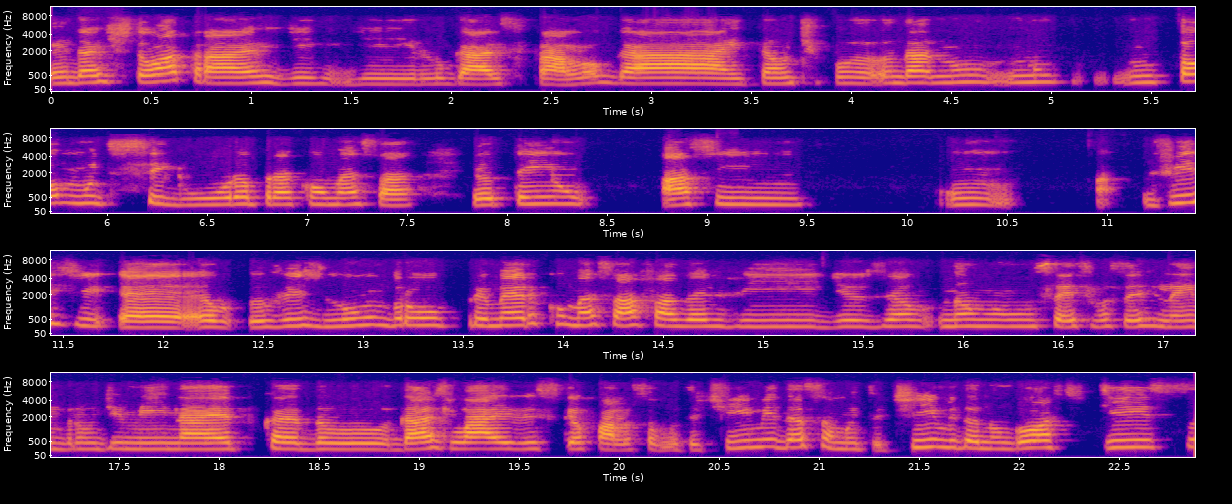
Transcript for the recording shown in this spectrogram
ainda estou atrás de, de lugares para alugar, então, tipo, ainda não estou não, muito segura para começar. Eu tenho, assim, um, é, eu, eu, vislumbro primeiro começar a fazer vídeos. Eu não, não, sei se vocês lembram de mim na época do, das lives que eu falo, sou muito tímida, sou muito tímida, não gosto disso.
